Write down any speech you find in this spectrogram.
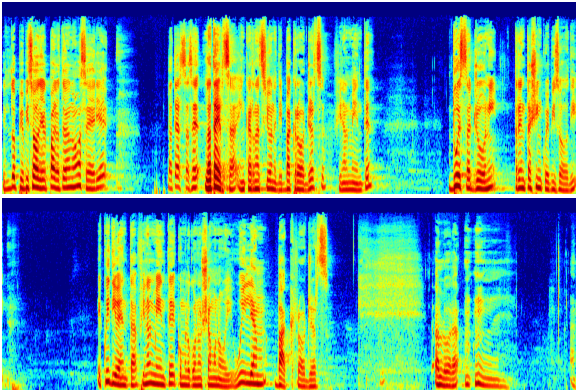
il doppio episodio del pilot della nuova serie la terza, la terza, incarnazione di Buck Rogers, finalmente, due stagioni, 35 episodi, e qui diventa finalmente come lo conosciamo noi, William Buck Rogers. Allora, ah.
